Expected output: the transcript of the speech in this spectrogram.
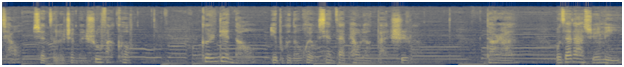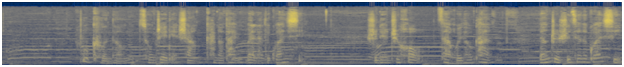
巧选择了这门书法课，个人电脑也不可能会有现在漂亮的版式了。当然，我在大学里不可能从这点上看到它与未来的关系。十年之后再回头看，两者之间的关系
